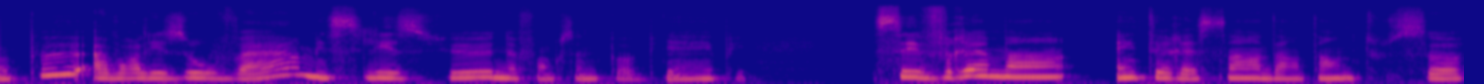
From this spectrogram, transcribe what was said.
on peut avoir les yeux ouverts, mais si les yeux ne fonctionnent pas bien, puis c'est vraiment intéressant d'entendre tout ça.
